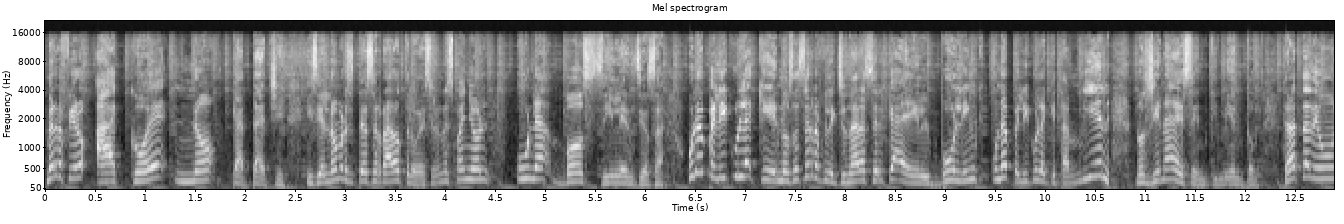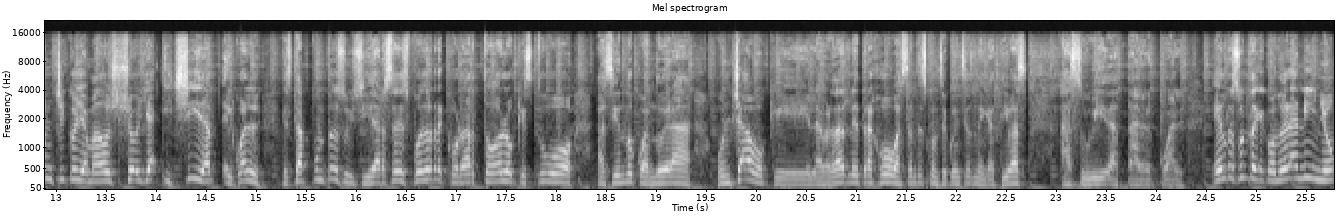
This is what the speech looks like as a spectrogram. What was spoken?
Me refiero a Koe no Katachi. Y si el nombre se te hace raro, te lo voy a decir en español, Una voz silenciosa. Una película que nos hace reflexionar acerca del bullying, una película que también nos llena de sentimiento. Trata de un chico llamado Shoya Ichida, el cual está a punto de suicidarse después de recordar todo lo que estuvo haciendo cuando era un chavo, que la verdad le trajo bastantes consecuencias negativas a su vida tal cual. Él resulta que cuando era niño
